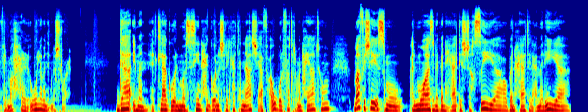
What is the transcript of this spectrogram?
في المرحلة الأولى من المشروع. دائما تلاقوا المؤسسين حقون الشركات الناشئة في أول فترة من حياتهم ما في شيء اسمه الموازنة بين حياتي الشخصية وبين حياتي العملية.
